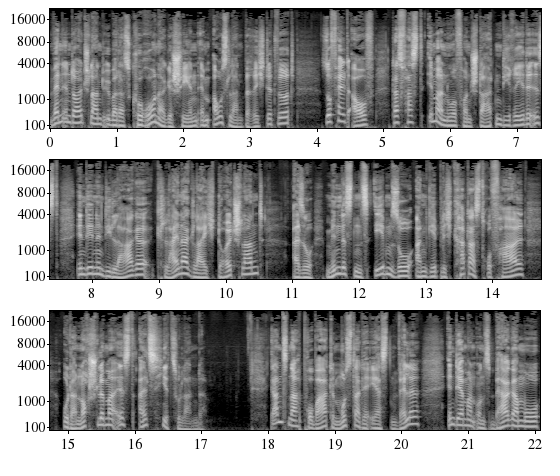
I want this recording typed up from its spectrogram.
Wenn in Deutschland über das Corona-Geschehen im Ausland berichtet wird, so fällt auf, dass fast immer nur von Staaten die Rede ist, in denen die Lage kleiner gleich Deutschland also mindestens ebenso angeblich katastrophal oder noch schlimmer ist als hierzulande. Ganz nach probatem Muster der ersten Welle, in der man uns Bergamo,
